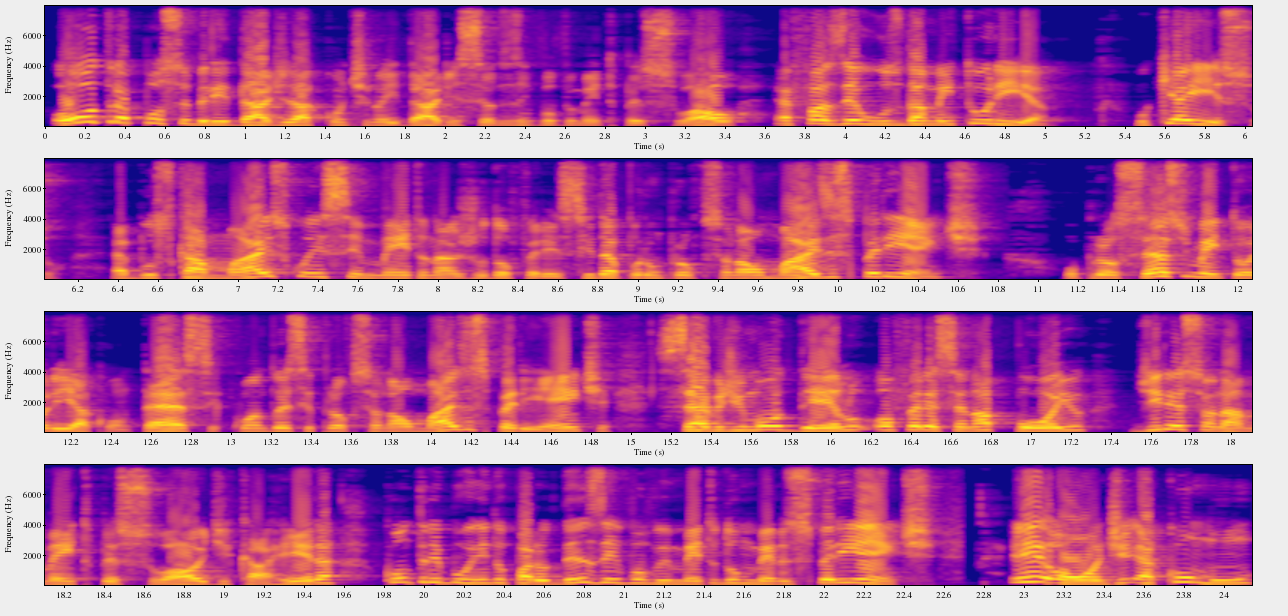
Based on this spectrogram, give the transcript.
Outra possibilidade da continuidade em seu desenvolvimento pessoal é fazer uso da mentoria. O que é isso? É buscar mais conhecimento na ajuda oferecida por um profissional mais experiente. O processo de mentoria acontece quando esse profissional mais experiente serve de modelo, oferecendo apoio, direcionamento pessoal e de carreira, contribuindo para o desenvolvimento do menos experiente, e onde é comum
